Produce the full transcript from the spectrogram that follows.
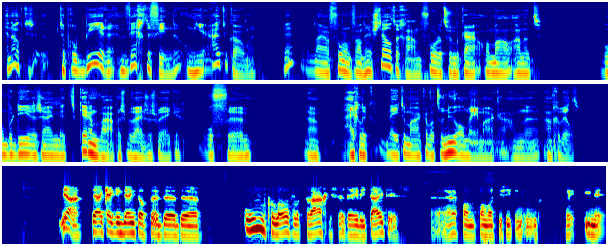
En ook te, proberen een weg te vinden om hier uit te komen. Hè? Om naar een vorm van herstel te gaan voordat we elkaar allemaal aan het bombarderen zijn met kernwapens, bij wijze van spreken. Of ehm, nou, eigenlijk mee te maken wat we nu al meemaken aan, eh, aan geweld. Ja, ja, kijk, ik denk dat de, de, de ongelooflijk tragische realiteit is eh, van, van wat je ziet in Oekraïne.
